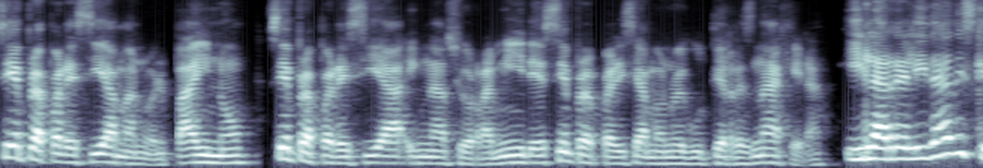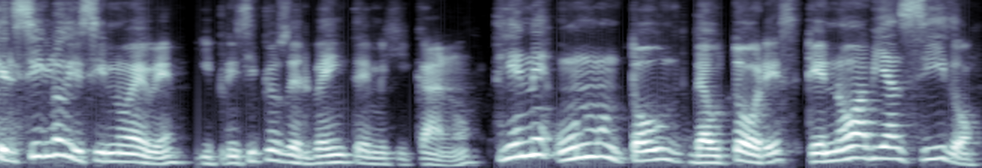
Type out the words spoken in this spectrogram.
Siempre aparecía Manuel Paino, siempre aparecía Ignacio Ramírez, siempre aparecía Manuel Gutiérrez Nájera. Y la realidad es que el siglo XIX y principios del XX mexicano tiene un montón de autores que no habían sido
